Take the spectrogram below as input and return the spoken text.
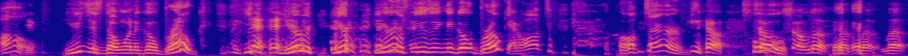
oh, you just don't want to go broke. You're you're you're refusing to go broke at all t- all terms. Yeah. So so look look look look.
